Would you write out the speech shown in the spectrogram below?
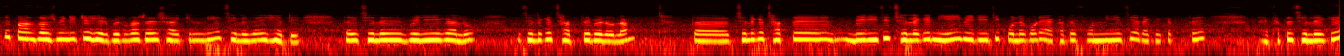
তাই পাঁচ দশ মিনিটে হেঁটে ওরা যায় সাইকেল নিয়ে, ছেলে যায় হেঁটে। তাই ছেলে বেরিয়ে গেল। ছেলেকে ছাড়তে বেরোলাম। তা ছেলেকে ছাড়তে বেরিয়েছি, ছেলেকে নিয়েই বেরিয়েছি, কোলে করে এক হাতে ফোন নিয়েছি আর এক হাতে এক হাতে ছেলেকে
